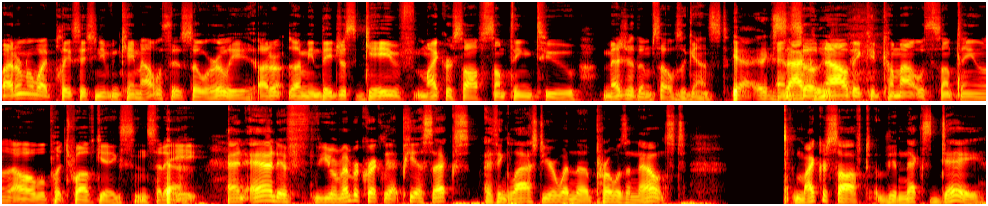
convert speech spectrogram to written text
I don't know why PlayStation even came out with it so early. I don't I mean they just gave Microsoft something to measure themselves against. yeah, exactly. And so now they could come out with something oh, we'll put 12 gigs instead of 8. And and if you remember correctly, at PSX, I think last year when the Pro was announced, Microsoft the next day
